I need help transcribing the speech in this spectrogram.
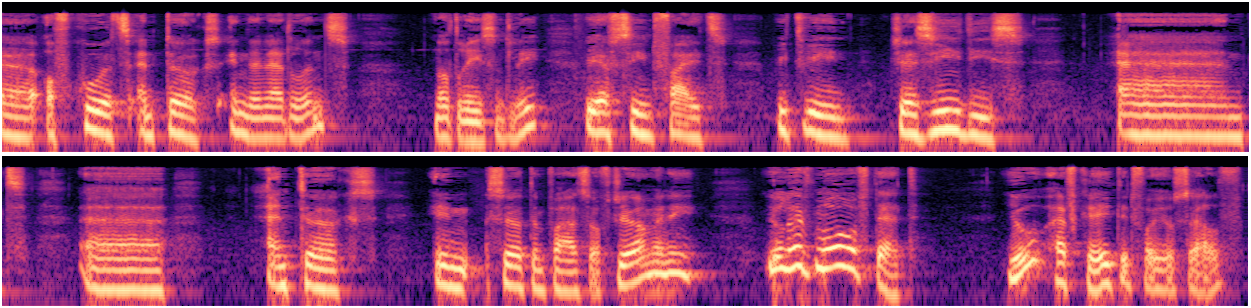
uh, of Kurds and Turks in the Netherlands, not recently. We have seen fights between Yazidis and, uh, and Turks in certain parts of Germany. You'll have more of that. You have created for yourself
